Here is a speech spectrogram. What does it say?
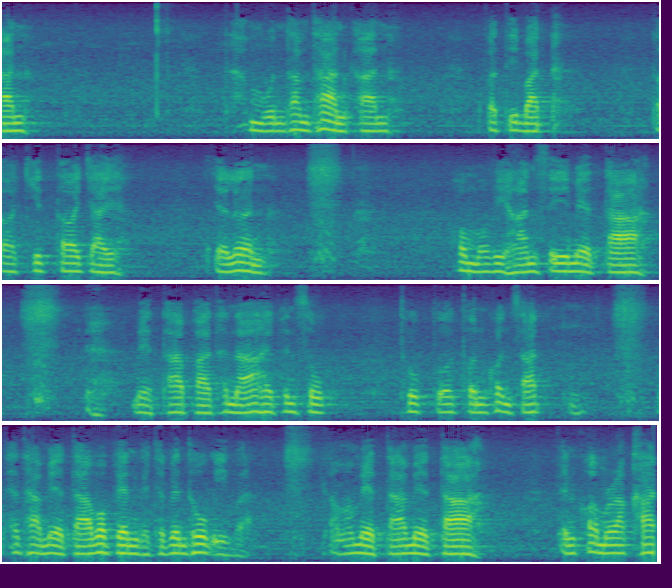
การทำบุญทำท่านการปฏิบัติ ต่อจิตต่อใจจะเลื่อนพมวิหารสีเมตตา เมตตาปรารถนาให้เป็นสุข ทุกตัวตนคนสัตว์แต่ถ้าเมตตาว่าเป็นก็จะเป็นทุกข์อีกว่ะคำว่าเมตตาเมตตา เป็นความรักใคร่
